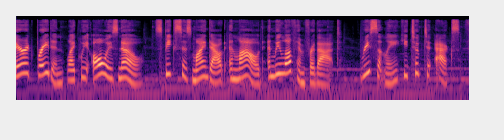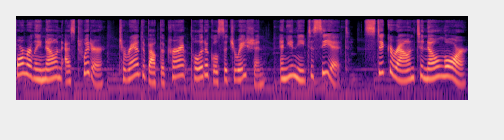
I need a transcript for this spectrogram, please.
Eric Braeden, like we always know, speaks his mind out and loud, and we love him for that. Recently, he took to X, formerly known as Twitter, to rant about the current political situation, and you need to see it. Stick around to know more.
